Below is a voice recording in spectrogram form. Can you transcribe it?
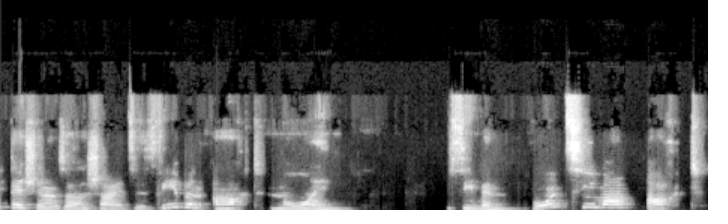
І те, що нам залишається 7, 8, 9. 7. Wohnzimmer, 8.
